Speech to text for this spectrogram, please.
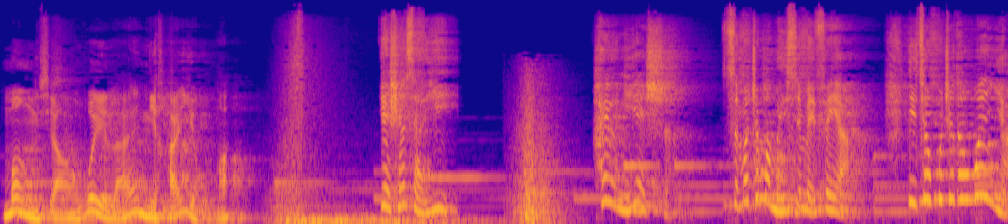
梦想未来你还有吗？夜神小易，还有你也是，怎么这么没心没肺呀？你就不知道问呀？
